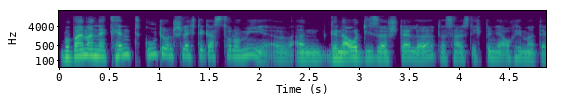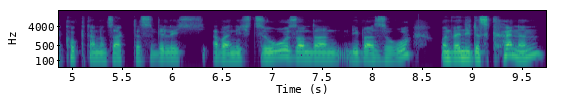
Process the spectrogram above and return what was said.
Wobei man erkennt gute und schlechte Gastronomie äh, an genau dieser Stelle. Das heißt, ich bin ja auch jemand, der guckt dann und sagt, das will ich aber nicht so, sondern lieber so. Und wenn die das können,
